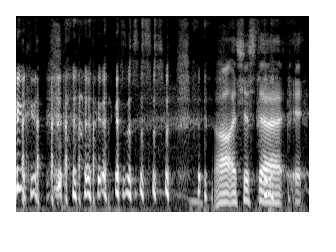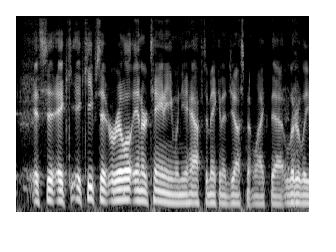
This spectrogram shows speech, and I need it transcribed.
Well, it's just uh, it, it's it, it keeps it real entertaining when you have to make an adjustment like that. Literally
